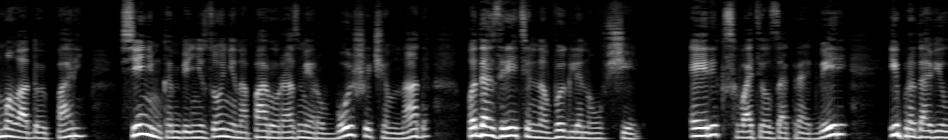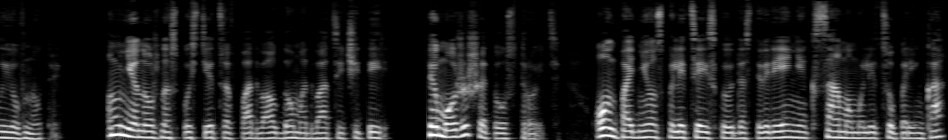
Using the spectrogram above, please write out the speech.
Молодой парень в синем комбинезоне на пару размеров больше, чем надо, подозрительно выглянул в щель. Эрик схватил за край двери и продавил ее внутрь. Мне нужно спуститься в подвал дома 24. Ты можешь это устроить?» Он поднес полицейское удостоверение к самому лицу паренька,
